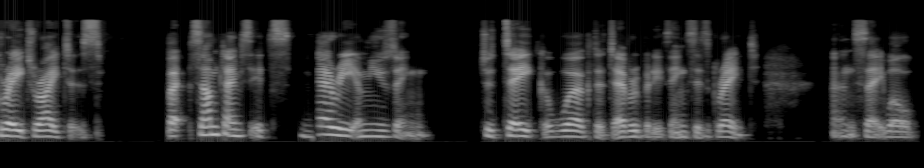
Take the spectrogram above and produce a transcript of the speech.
great writers but sometimes it's very amusing to take a work that everybody thinks is great and say, well,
